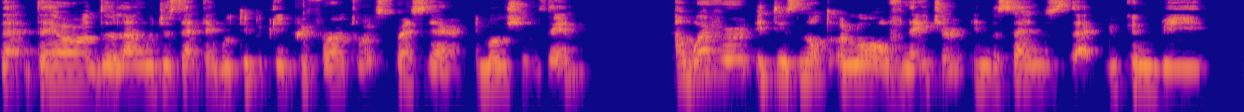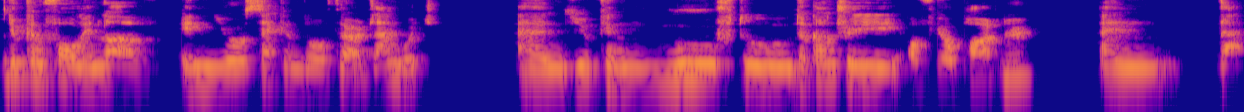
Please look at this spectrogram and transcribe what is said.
that they are the languages that they would typically prefer to express their emotions in. However, it is not a law of nature in the sense that you can be you can fall in love in your second or third language and you can move to the country of your partner and that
